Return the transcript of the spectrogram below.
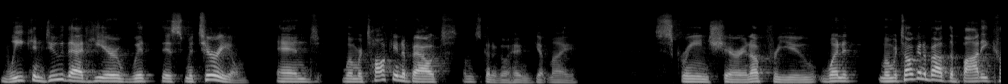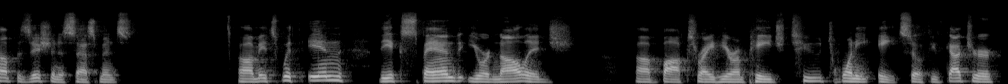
we can do that here with this material. And when we're talking about, I'm just going to go ahead and get my screen sharing up for you. When it when we're talking about the body composition assessments, um, it's within the expand your knowledge uh, box right here on page 228. So if you've got your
